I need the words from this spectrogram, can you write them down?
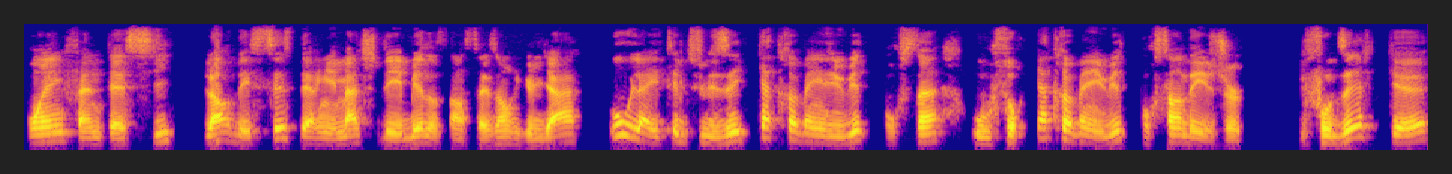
points fantasy lors des six derniers matchs des Bills en saison régulière, où il a été utilisé 88% ou sur 88% des jeux. Il faut dire que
